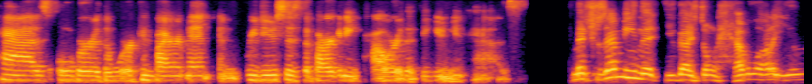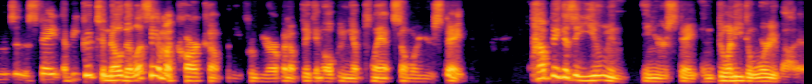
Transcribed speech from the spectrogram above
has over the work environment and reduces the bargaining power that the union has. Mitch, does that mean that you guys don't have a lot of unions in the state? It'd be good to know that. Let's say I'm a car company from Europe and I'm thinking opening a plant somewhere in your state. How big is a union in your state and do I need to worry about it?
